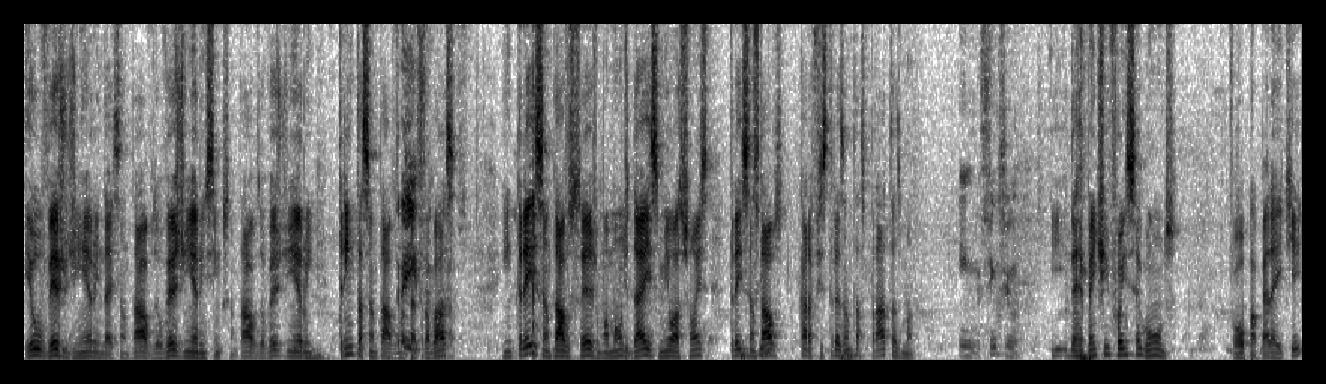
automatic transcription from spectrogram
eu vejo dinheiro em 10 centavos, eu vejo dinheiro em 5 centavos, eu vejo dinheiro em 30 centavos Três na Petrobras, centavos. em 3 centavos seja, uma mão de 10 mil ações, 3 centavos. Cara, fiz 300 pratas, mano. Em 5 segundos. E de repente foi em segundos. Opa, pera aí que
